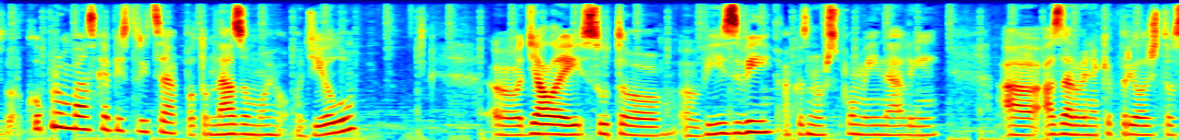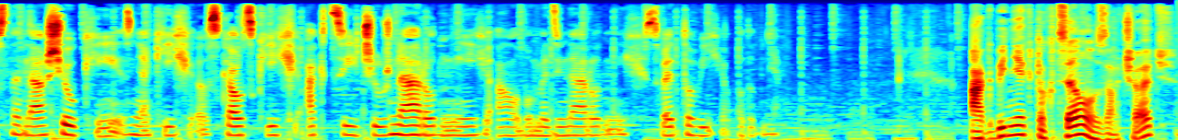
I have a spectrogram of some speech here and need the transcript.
zbor Kuprum Banská Bystrica, potom názov môjho oddielu. Ďalej sú to výzvy, ako sme už spomínali, a, a zároveň nejaké príležitostné nášivky z nejakých skautských akcií, či už národných alebo medzinárodných, svetových a podobne. Ak by niekto chcel začať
